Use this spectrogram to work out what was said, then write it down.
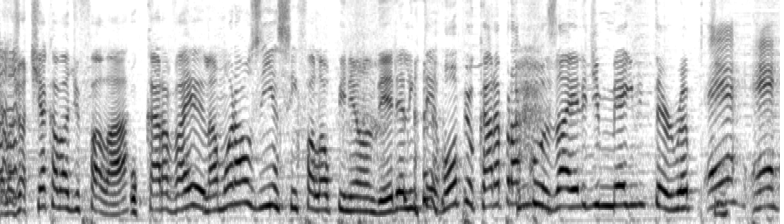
Ela já tinha acabado de falar. O cara vai, na moralzinha, assim, falar a opinião dele. Ela interrompe o cara pra acusar ele de main interrupt. É, é, é.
